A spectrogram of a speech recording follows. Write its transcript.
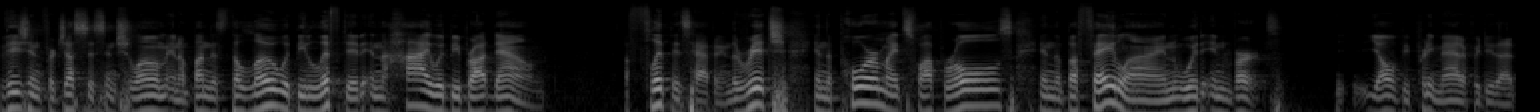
vision for justice and shalom and abundance, the low would be lifted and the high would be brought down. A flip is happening. The rich and the poor might swap roles, and the buffet line would invert y'all will be pretty mad if we do that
